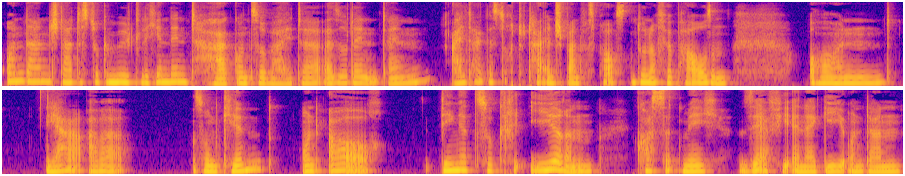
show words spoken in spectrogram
Und dann startest du gemütlich in den Tag und so weiter. Also dein, dein Alltag ist doch total entspannt. Was brauchst denn du noch für Pausen? Und ja, aber so ein Kind und auch Dinge zu kreieren, kostet mich sehr viel Energie und dann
